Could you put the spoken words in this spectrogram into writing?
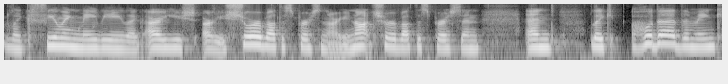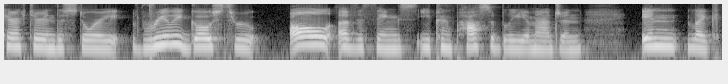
like feeling maybe like are you sh- are you sure about this person? Are you not sure about this person? And like Hoda the main character in the story really goes through all of the things you can possibly imagine in like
